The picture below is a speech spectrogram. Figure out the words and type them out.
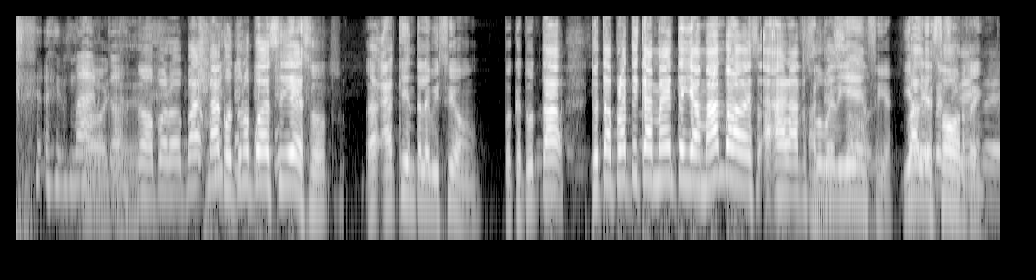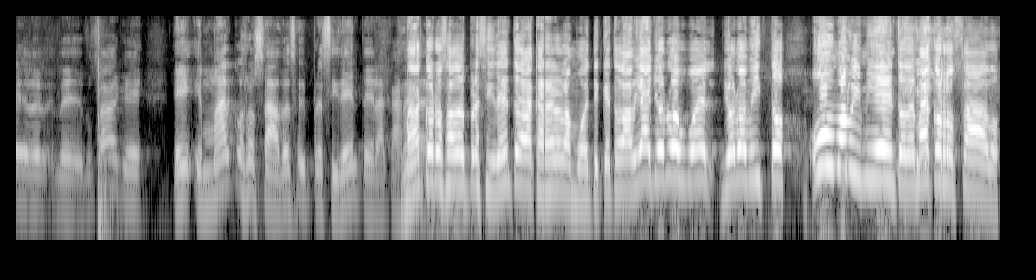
Marco. Oye, no, pero Ma- Marco, tú no puedes decir eso aquí en televisión. Porque tú estás, tú estás prácticamente llamando a la, des- a la desobediencia y al ¿Cuál es desorden. presidente de- de- de- tú sabes que Eh, eh, Marco Rosado es el presidente de la carrera. Marco Rosado, el presidente de la carrera de la muerte, y que todavía yo no he, vuel- yo no he visto un movimiento de Marco Rosado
